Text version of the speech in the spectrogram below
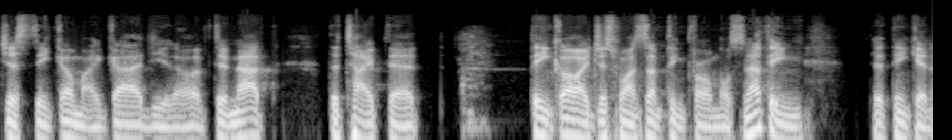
just think, oh my God, you know, if they're not the type that think, oh, I just want something for almost nothing, they're thinking,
